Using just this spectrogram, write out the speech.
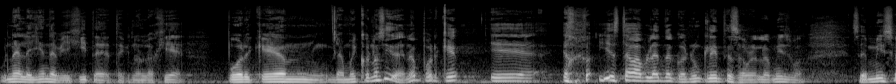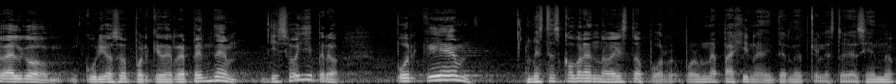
una leyenda viejita de tecnología, porque, mm, ya muy conocida, ¿no? Porque eh, yo estaba hablando con un cliente sobre lo mismo. Se me hizo algo curioso porque de repente dice, oye, pero ¿por qué me estás cobrando esto por, por una página de internet que le estoy haciendo.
